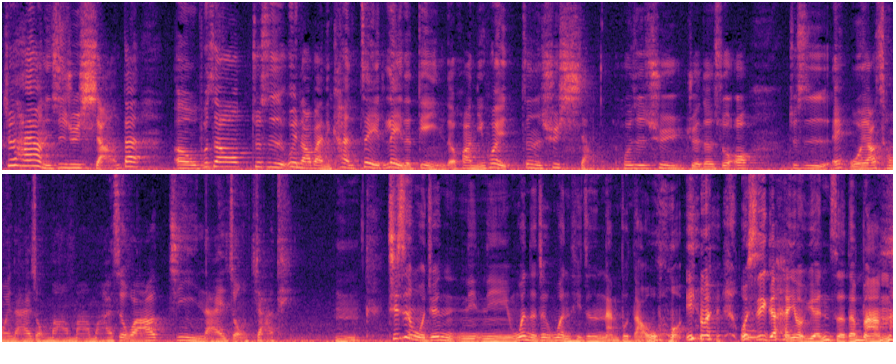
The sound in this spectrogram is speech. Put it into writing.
就是他要你自己去想，但呃，我不知道，就是魏老板，你看这一类的电影的话，你会真的去想，或是去觉得说，哦，就是哎，我要成为哪一种妈妈吗？还是我要经营哪一种家庭？嗯，其实我觉得你你问的这个问题真的难不倒我，因为我是一个很有原则的妈妈。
